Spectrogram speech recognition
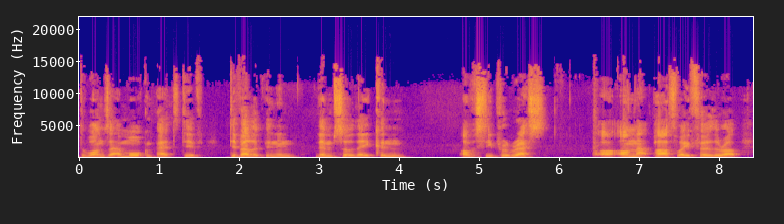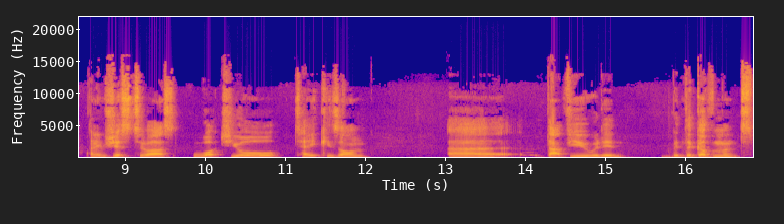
the ones that are more competitive developing them so they can obviously progress on that pathway further up. And it was just to ask what your take is on uh, that view within with the government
